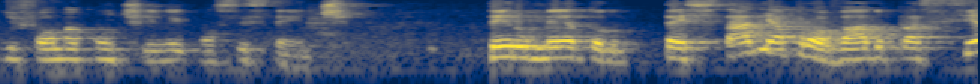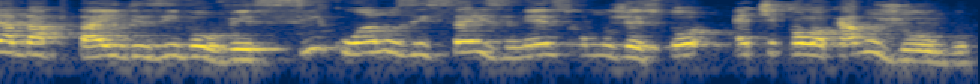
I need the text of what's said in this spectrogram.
de forma contínua e consistente ter um método testado e aprovado para se adaptar e desenvolver cinco anos e seis meses como gestor é te colocar no jogo.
